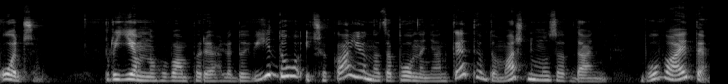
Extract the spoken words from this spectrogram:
Отже, приємного вам перегляду відео і чекаю на заповнення анкети в домашньому завданні. Бувайте!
